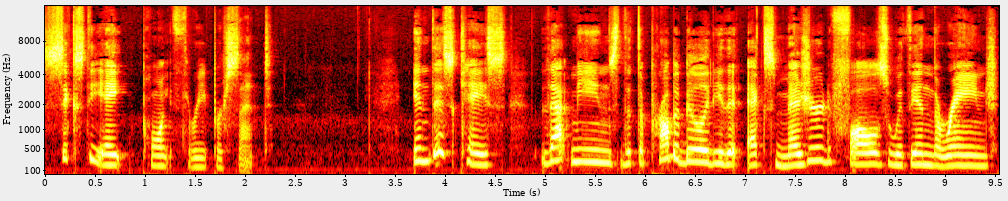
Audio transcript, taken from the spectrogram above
68.3%. In this case, that means that the probability that x measured falls within the range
